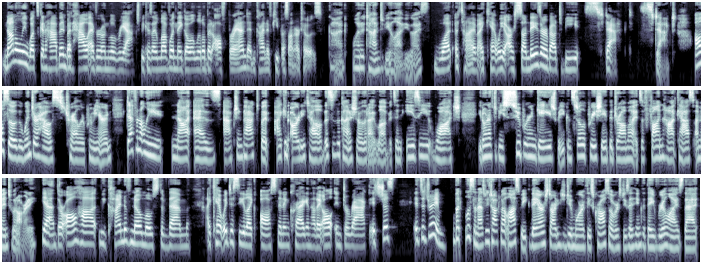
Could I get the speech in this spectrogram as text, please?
not only what's going to happen, but how everyone will react because I love when they go a little bit off brand and kind of keep us on our toes. God, what a time to be alive, you guys. What a time. I can't wait. Our Sundays are about to be stacked. Stacked. Also, the Winter House trailer premiered. Definitely not as action packed, but I can already tell this is the kind of show that I love. It's an easy watch. You don't have to be super engaged, but you can still appreciate the drama. It's a fun, hot cast. I'm into it already. Yeah, they're all hot. We kind of know most of them. I can't wait to see like Austin and Craig and how they all interact. It's just, it's a dream. But listen, as we talked about last week, they are starting to do more of these crossovers because I think that they realize that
